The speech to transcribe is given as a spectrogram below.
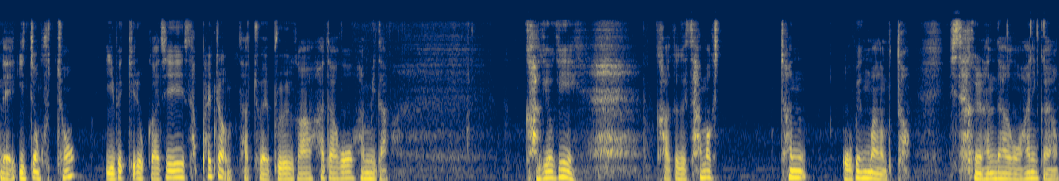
네, 2.9초, 200km까지 8.4초에 불과하다고 합니다. 가격이 가격이 3억 1,500만 원부터 시작을 한다고 하니까요.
